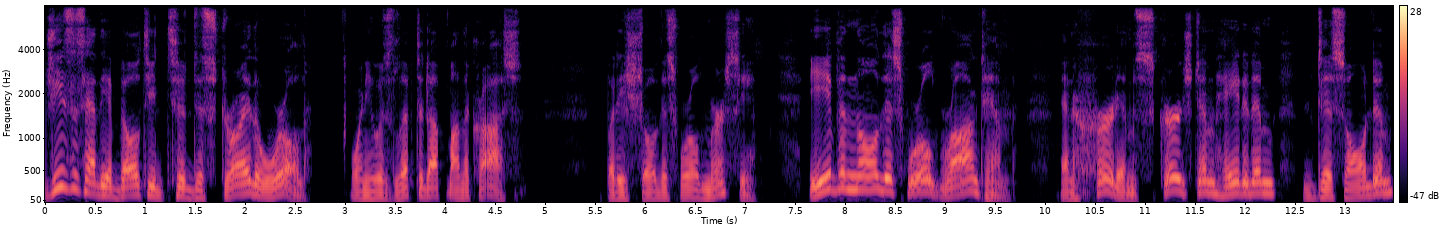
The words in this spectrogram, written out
Jesus had the ability to destroy the world when he was lifted up on the cross, but he showed this world mercy. Even though this world wronged him, and hurt him, scourged him, hated him, disowned him,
